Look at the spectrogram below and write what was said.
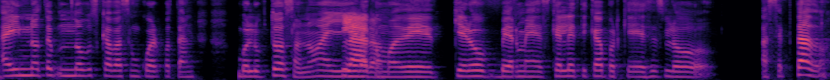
ahí no, te, no buscabas un cuerpo tan voluptuoso, ¿no? Ahí era como de quiero verme esquelética porque eso es lo aceptado,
